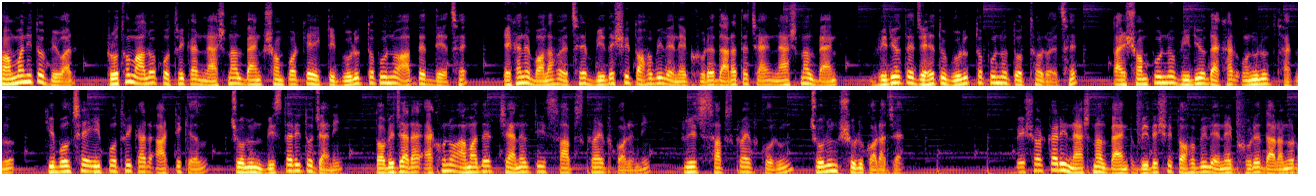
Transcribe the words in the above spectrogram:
সম্মানিত ভিউয়ার, প্রথম আলো পত্রিকার ন্যাশনাল ব্যাংক সম্পর্কে একটি গুরুত্বপূর্ণ আপডেট দিয়েছে। এখানে বলা হয়েছে, বিদেশি তহবিল এনে ঘুরে দাঁড়াতে চায় ন্যাশনাল ব্যাংক। ভিডিওতে যেহেতু গুরুত্বপূর্ণ তথ্য রয়েছে, তাই সম্পূর্ণ ভিডিও দেখার অনুরোধ থাকল, কি বলছে এই পত্রিকার আর্টিকেল? চলুন বিস্তারিত জানি। তবে যারা এখনও আমাদের চ্যানেলটি সাবস্ক্রাইব করেনি, প্লিজ সাবস্ক্রাইব করুন। চলুন শুরু করা যাক। বেসরকারি ন্যাশনাল ব্যাংক বিদেশি তহবিল এনে ঘুরে দাঁড়ানোর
